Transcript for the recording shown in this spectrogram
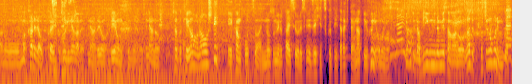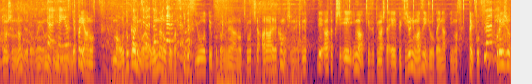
あの、まあ、彼らを深いくぐりながらですね、あのレオン、レオン君にはですね、あの、ちゃんと怪我を治して、えー観光ツアーに臨める体制をですね、ぜひ作っていただきたいなというふうに思います。ということで、B 組の皆さん、あの、なぜかこちらの方に向かってきましたね。なんでだろうね。うんやっぱりあの、まあ、男よりも女の子が好きですよということのね、あの、気持ちの表れかもしれないですね。で、私、えー今気づきました。えっ、と、非常にまずい状態になっています。はい、これ以上、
